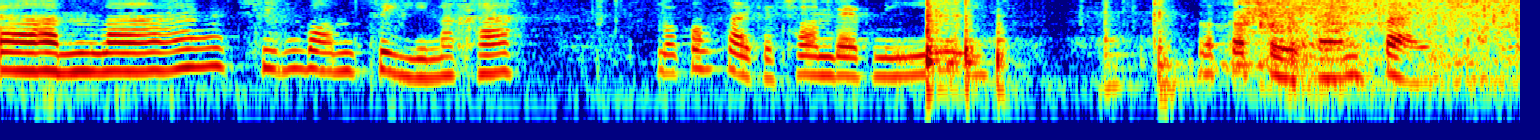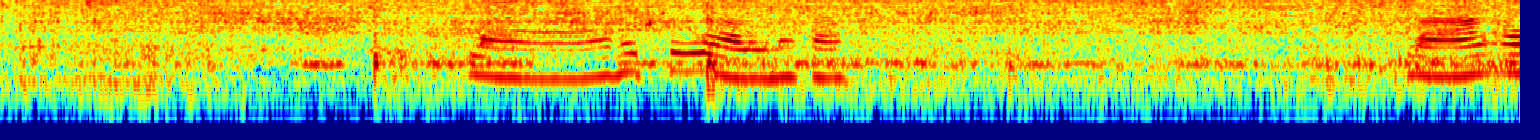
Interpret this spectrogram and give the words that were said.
การล้างชิ้นบอลสีนะคะ แล้วก็ใส่กระชอนแบบนี้ แล้วก็เปิดน้ำใส่ล้างให้ทั่วเลยนะคะ ล้างเอา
